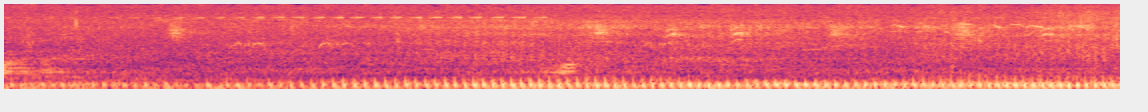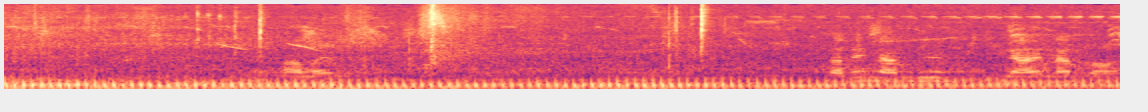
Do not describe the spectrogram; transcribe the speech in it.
ปลาไล่ระวังปลาไล่ปลาได้น้ำเยอะงานน้ำน้อย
